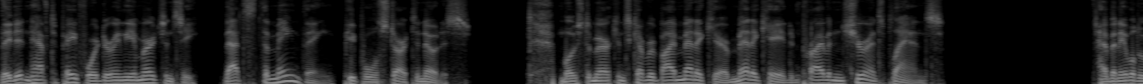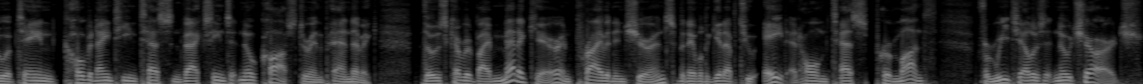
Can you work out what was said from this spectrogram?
they didn't have to pay for during the emergency. That's the main thing people will start to notice. Most Americans covered by Medicare, Medicaid, and private insurance plans have been able to obtain COVID 19 tests and vaccines at no cost during the pandemic. Those covered by Medicare and private insurance have been able to get up to eight at home tests per month from retailers at no charge.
